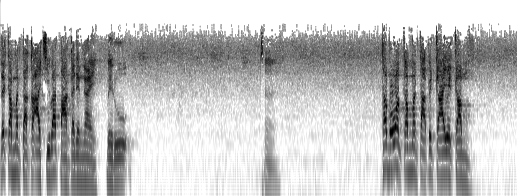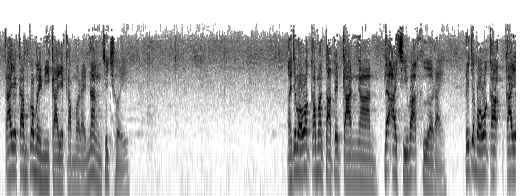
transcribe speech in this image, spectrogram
และกรรมตะกับอาชีวะต่างกันยังไง ไม่รู้ถ้าบอกว่ากรรมตะเป็นกายกรรม กายกรรมก็ไม่มีกายกรรมอะไร นั่งเฉยๆอาจจะบอกว่ากรรมตะเป็นการงาน และอาชีวะคืออะไร หรือจะบอกว่ากาย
